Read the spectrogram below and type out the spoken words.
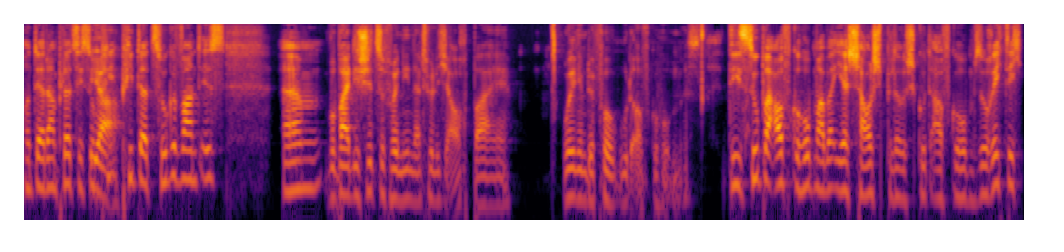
und der dann plötzlich so Mhm. Ja. Peter zugewandt ist. Ähm, Wobei die Schizophrenie natürlich auch bei William Defoe gut aufgehoben ist. die ist super aufgehoben, aber eher schauspielerisch gut aufgehoben. So richtig,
